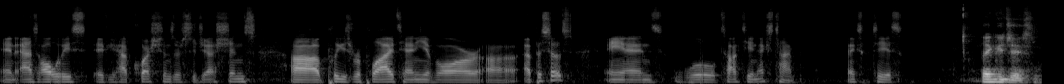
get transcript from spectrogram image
And as always, if you have questions or suggestions, uh, please reply to any of our uh, episodes and we'll talk to you next time. Thanks, Mathias. Thank you, Jason.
